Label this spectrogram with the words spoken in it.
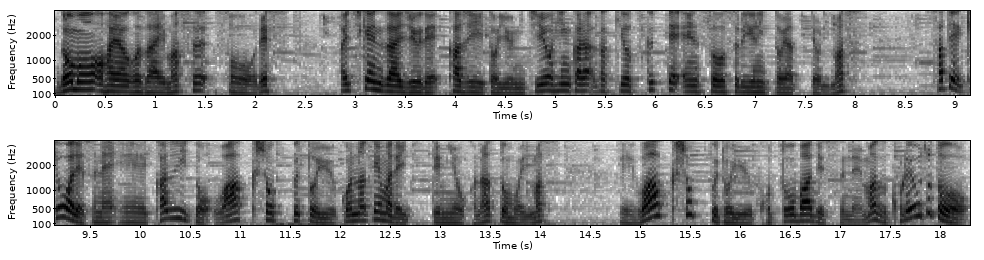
どうもおはようございます。そうです。愛知県在住でカジーという日用品から楽器を作って演奏するユニットをやっております。さて今日はですね、えー、カジーとワークショップというこんなテーマでいってみようかなと思います、えー、ワークショップという言葉ですね。まずこれをちょっと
